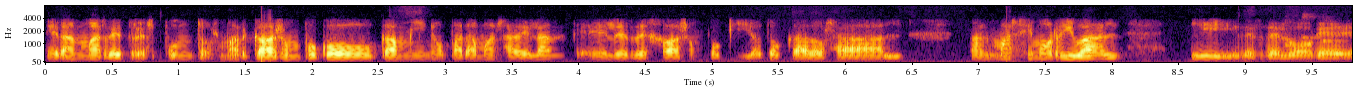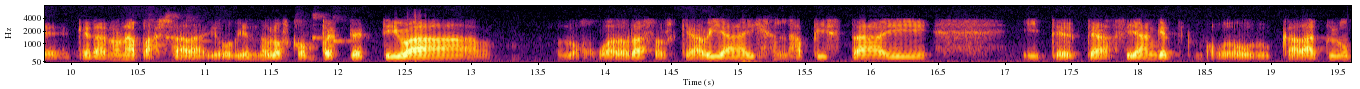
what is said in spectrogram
eran más de tres puntos. Marcabas un poco camino para más adelante, les dejabas un poquillo tocados al, al máximo rival y desde luego que, que eran una pasada. Yo viéndolos con perspectiva, los jugadorazos que había ahí en la pista y y te, hacían que cada club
